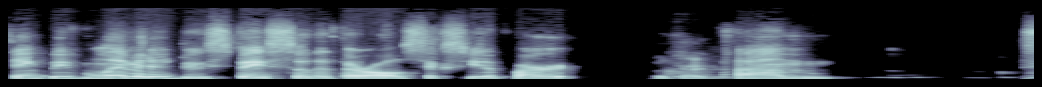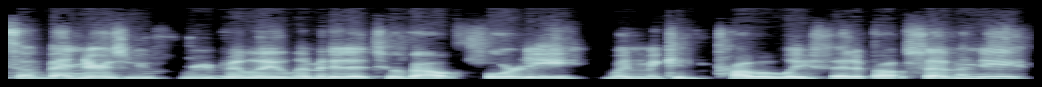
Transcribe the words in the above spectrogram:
think we've limited booth space so that they're all six feet apart. Okay, um so vendors we've we've really limited it to about 40 when we could probably fit about 70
